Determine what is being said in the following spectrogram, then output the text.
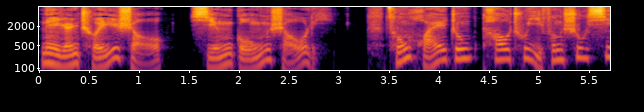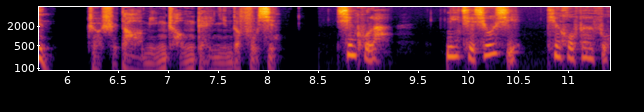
那人垂手行拱手礼，从怀中掏出一封书信：“这是大明城给您的复信。”辛苦了，你且休息，听候吩咐。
